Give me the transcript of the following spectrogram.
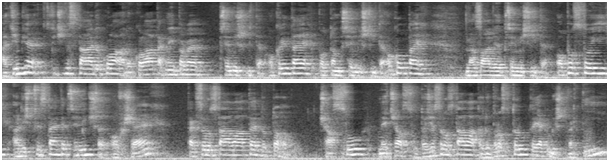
A tím, že cvičíte stále dokola a dokola, tak nejprve přemýšlíte o krytech, potom přemýšlíte o kopech, na závěr přemýšlíte o postojích a když přestanete přemýšlet o všech, tak se dostáváte do toho času, nečasu. Takže se dostáváte do prostoru, který je jakoby čtvrtý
